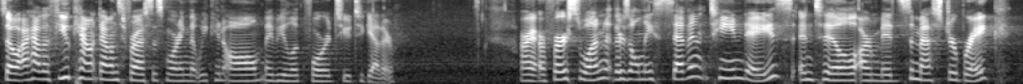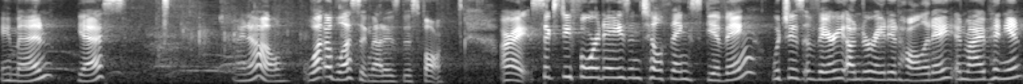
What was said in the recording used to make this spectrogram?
So I have a few countdowns for us this morning that we can all maybe look forward to together. All right, our first one there's only 17 days until our mid semester break. Amen? Yes? I know. What a blessing that is this fall. All right, 64 days until Thanksgiving, which is a very underrated holiday, in my opinion.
